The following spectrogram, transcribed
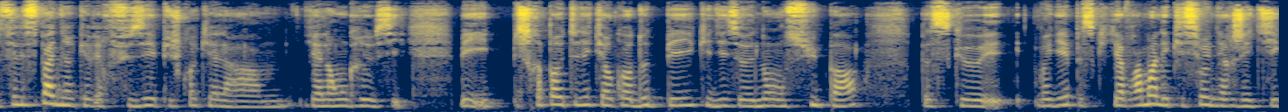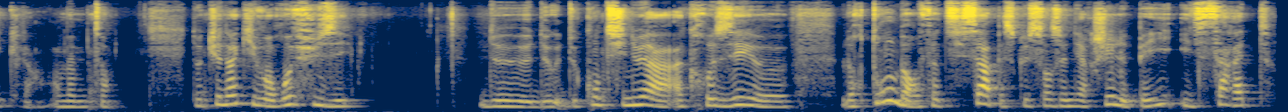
c'est l'Espagne hein, qui avait refusé, et puis je crois qu'il y, a y a la Hongrie aussi. Mais je serais pas étonnée qu'il y ait encore d'autres pays qui disent euh, non, on suit pas, parce que, vous voyez, parce qu'il y a vraiment les questions énergétiques, là, en même temps. Donc, il y en a qui vont refuser de, de, continuer à, creuser euh, leur tombe. En fait, c'est ça, parce que sans énergie, le pays, il s'arrête.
